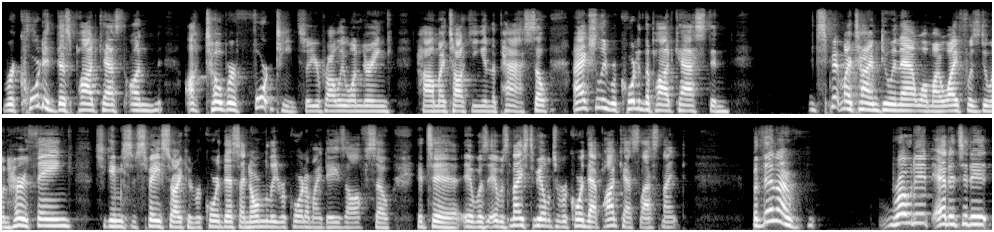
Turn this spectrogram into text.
recorded this podcast on October 14th. So you're probably wondering how am I talking in the past? So I actually recorded the podcast and spent my time doing that while my wife was doing her thing. She gave me some space so I could record this. I normally record on my days off, so it's a it was it was nice to be able to record that podcast last night. But then I wrote it, edited it,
